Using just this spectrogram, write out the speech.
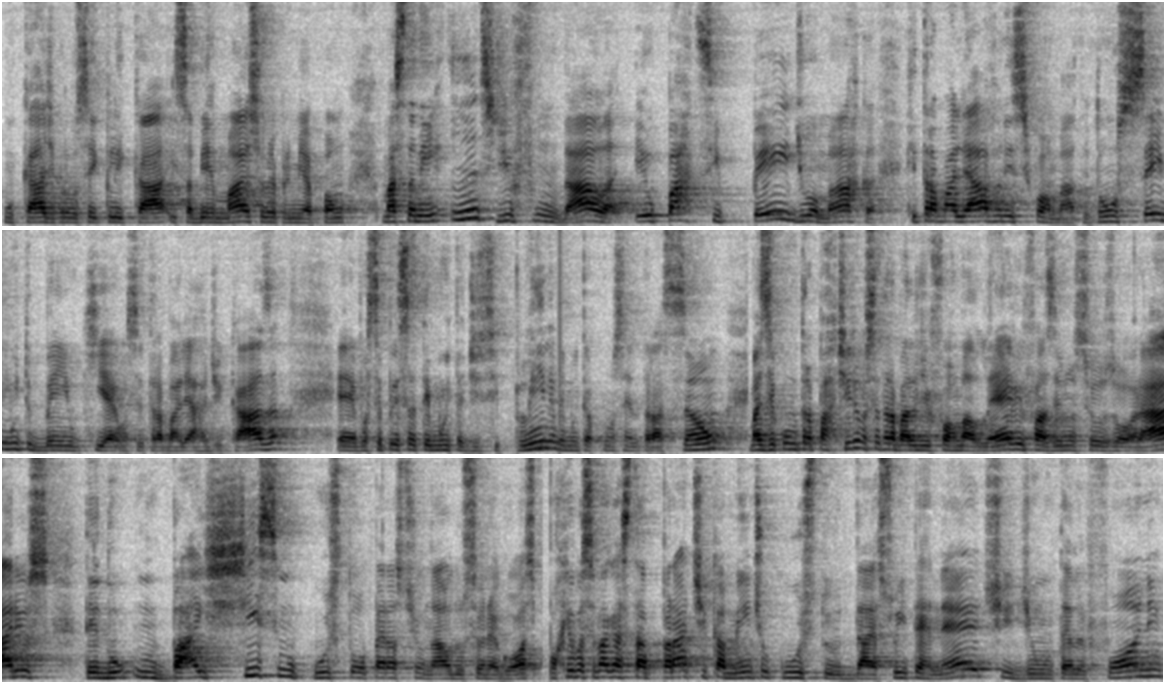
um card para você clicar e saber mais sobre a Premia Pão. Mas também antes de fundá-la, eu participei de uma marca que trabalhava nesse formato. Então eu sei muito bem o que é você trabalhar de casa é, você precisa ter muita disciplina, muita concentração, mas em contrapartida você trabalha de forma leve, fazendo os seus horários, tendo um baixíssimo custo operacional do seu negócio, porque você vai gastar praticamente o custo da sua internet, de um telefone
